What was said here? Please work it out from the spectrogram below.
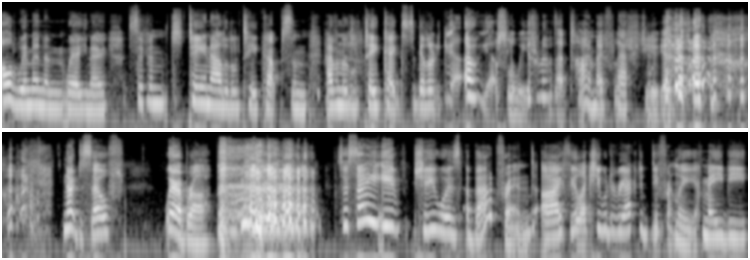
old women, and we're you know sipping tea in our little teacups and having little tea cakes together. Yeah, oh yes, Louise, remember that time I flashed you? Note to self: wear a bra. So, say if she was a bad friend, I feel like she would have reacted differently. Maybe,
